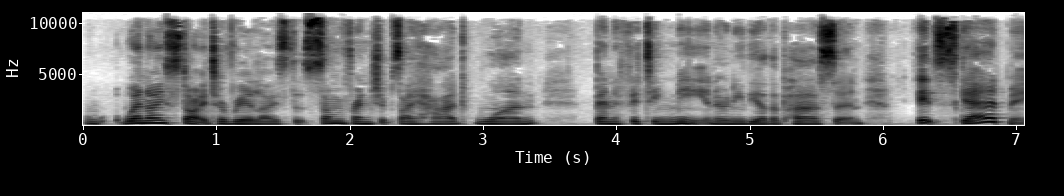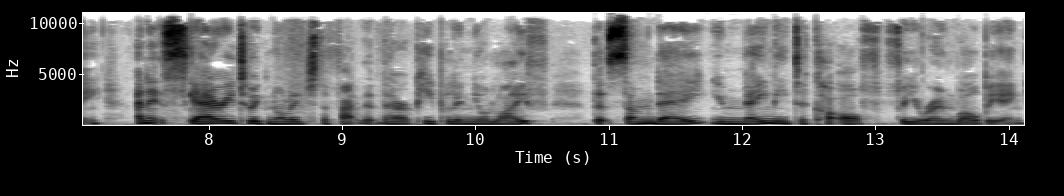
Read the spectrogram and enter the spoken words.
When I started to realize that some friendships I had weren't benefiting me and only the other person, it scared me. And it's scary to acknowledge the fact that there are people in your life that someday you may need to cut off for your own well being.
